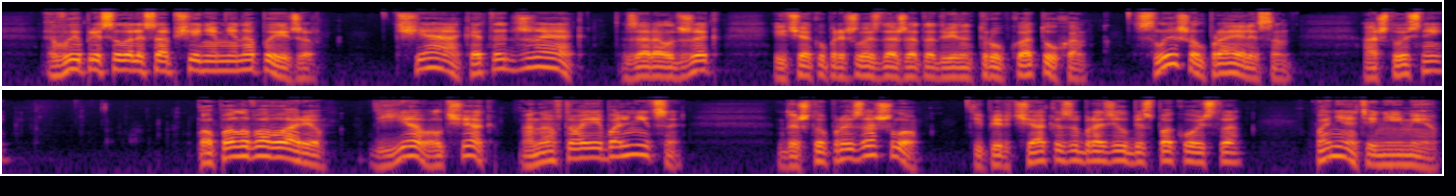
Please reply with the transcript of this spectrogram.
— «вы присылали сообщение мне на пейджер». «Чак, это Джек», — заорал Джек, и Чаку пришлось даже отодвинуть трубку от уха. «Слышал про Эллисон? А что с ней?» Попала в аварию. Дьявол, Чак, она в твоей больнице. Да что произошло? Теперь Чак изобразил беспокойство. Понятия не имею.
